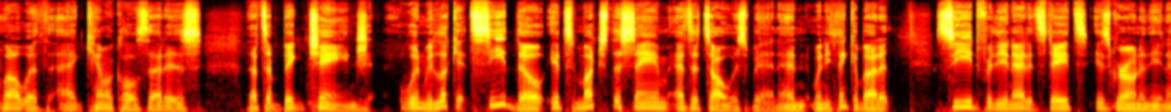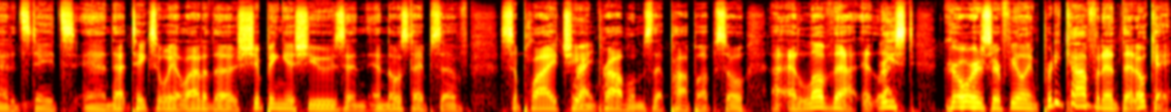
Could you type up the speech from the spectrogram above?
Well, with ag chemicals, that is that's a big change. When we look at seed, though, it's much the same as it's always been. And when you think about it, seed for the United States is grown in the United States, and that takes away a lot of the shipping issues and, and those types of supply chain right. problems that pop up. So I, I love that. At right. least growers are feeling pretty confident that, okay,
